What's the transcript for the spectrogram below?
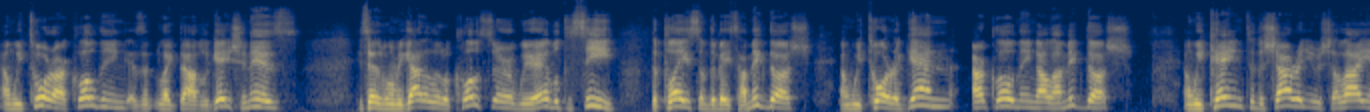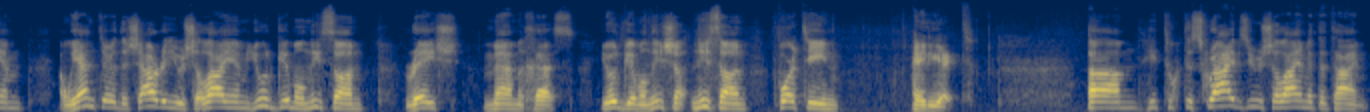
and we tore our clothing, as like the obligation is. He says when we got a little closer, we were able to see the place of the Beis Hamikdash, and we tore again our clothing al Hamikdash, and we came to the Shara Yerushalayim, and we entered the Shara Yerushalayim Yud Gimel Nisan Reish Mem Ches Yud Gimel Nisan 1488. Um, he took describes Yerushalayim at the time.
